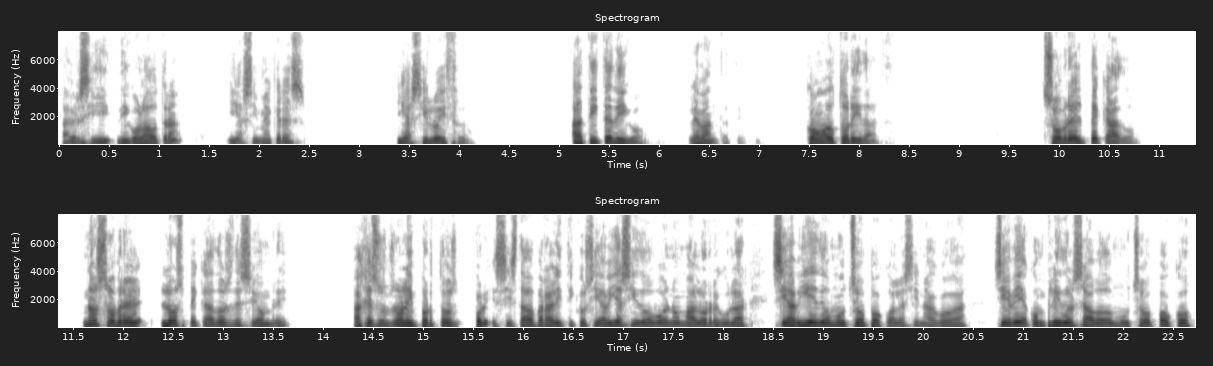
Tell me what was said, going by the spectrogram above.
A ver si digo la otra y así me crees. Y así lo hizo. A ti te digo, levántate, con autoridad, sobre el pecado, no sobre los pecados de ese hombre. A Jesús no le importó si estaba paralítico, si había sido bueno, malo, regular, si había ido mucho o poco a la sinagoga, si había cumplido el sábado mucho o poco.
